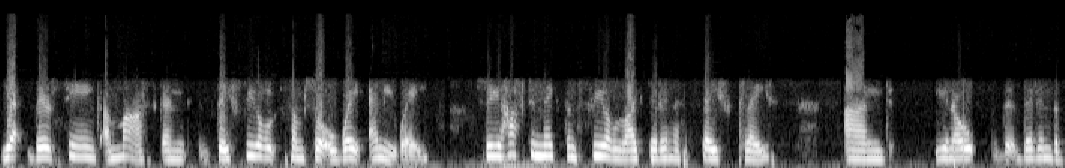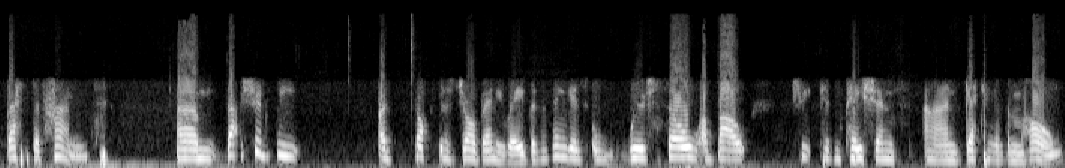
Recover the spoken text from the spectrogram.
Yet they're seeing a mask and they feel some sort of way anyway. So you have to make them feel like they're in a safe place and, you know, they're in the best of hands. Um, that should be a doctor's job anyway. But the thing is, we're so about treating patients and getting them home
